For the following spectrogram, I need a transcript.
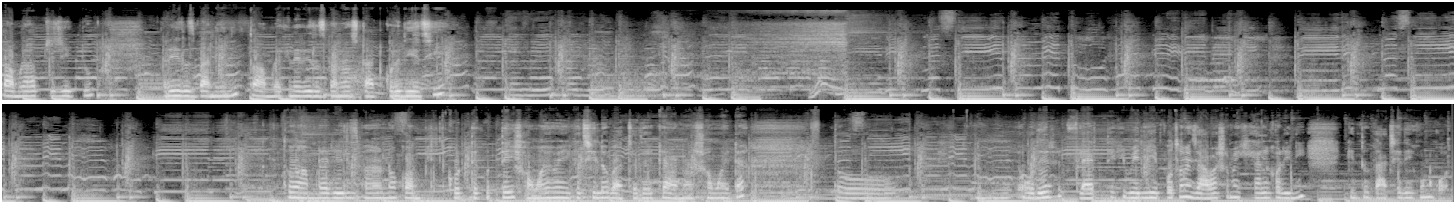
তো আমরা ভাবছি যে একটু রিলস বানিয়ে নিই। তো আমরা এখানে রিলস বানানো স্টার্ট করে দিয়েছি। তো আমরা রিলস বানানো কমপ্লিট করতে করতেই সময় হয়ে গেছিল বাচ্চাদেরকে আনার সময়টা। তো ওদের ফ্ল্যাট থেকে বেরিয়ে প্রথমে যাওয়ার সময় খেয়াল করিনি, কিন্তু গাছে দেখুন কত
